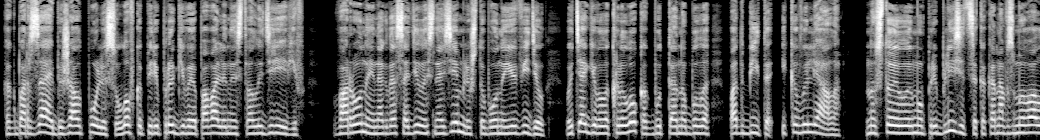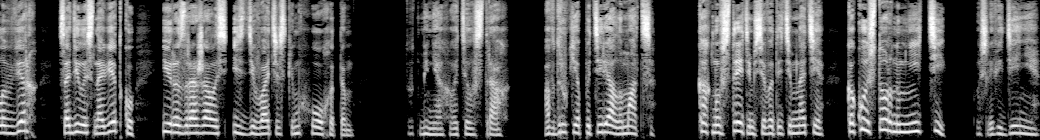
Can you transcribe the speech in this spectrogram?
как борзая, бежал по лесу, ловко перепрыгивая поваленные стволы деревьев. Ворона иногда садилась на землю, чтобы он ее видел, вытягивала крыло, как будто оно было подбито, и ковыляла. Но стоило ему приблизиться, как она взмывала вверх, садилась на ветку и разражалась издевательским хохотом. Тут меня охватил страх. А вдруг я потеряла Матца? Как мы встретимся в этой темноте? В какую сторону мне идти? После видения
